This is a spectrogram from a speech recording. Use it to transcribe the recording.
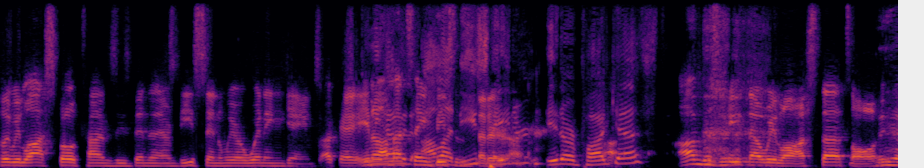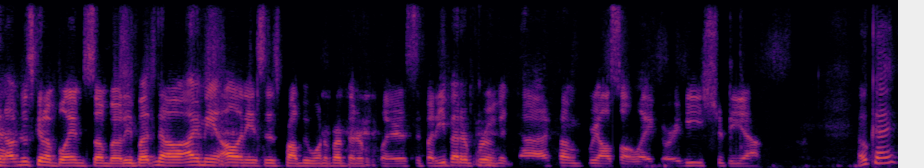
we lost both times. He's been there in decent. and We were winning games. Okay, you know I'm not saying Alanis better. in our podcast. I'm just hating that we lost. That's all. And Yeah. I'm just gonna blame somebody. But no, I mean Alanis is probably one of our better players. But he better prove it uh, come Real Salt Lake, or he should be out. Okay,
